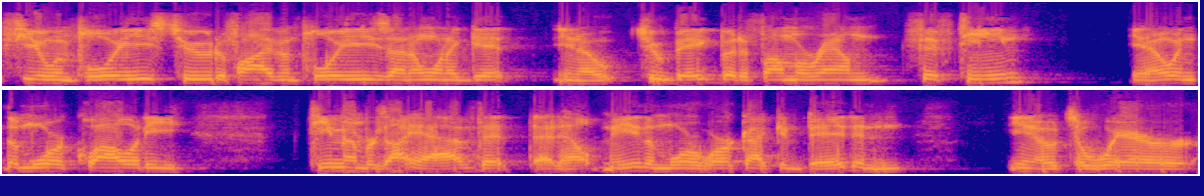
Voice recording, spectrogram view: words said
few employees, two to five employees, I don't want to get, you know, too big, but if I'm around 15, you know, and the more quality team members I have that, that help me, the more work I can bid and, you know, to where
